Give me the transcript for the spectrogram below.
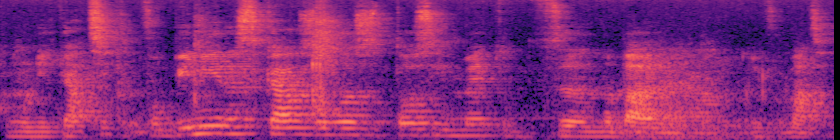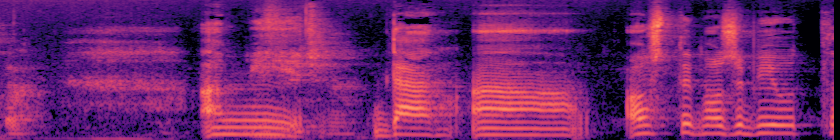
комуникация, какво би ни разказала за този метод за набавяне на информацията? Ами, да, а, още може би от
